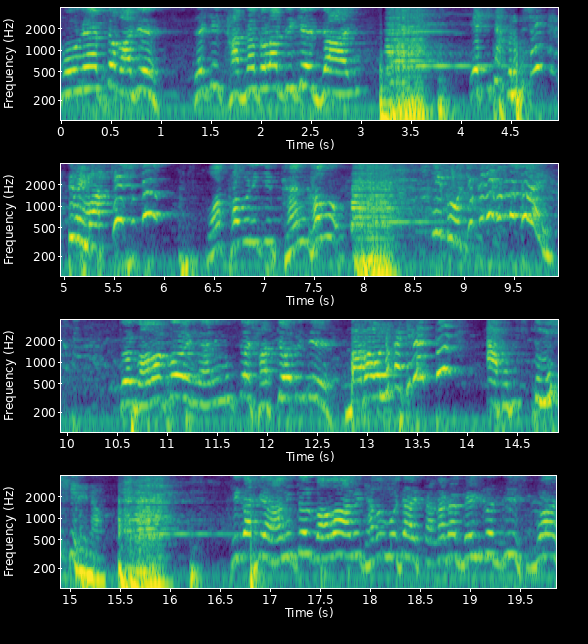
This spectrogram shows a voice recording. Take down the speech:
পৌনে একটা বাজে। দেখি খাজনা তোলার দিকে যাই। এ কি ঠাকুর মশাই তুমি মদ খেয়ে এসেছ? মদ খাব নাকি ফ্যান খাব? কি বলছো কি ঠাকুর মশাই? তোর বাবা কই? নানি মুখটা সাথে হবে যে। বাবা অন্য কাছে ব্যস্ত? আপাতত তুমি সেরে নাও। ঠিক আছে আমি তোর বাবা আমি ঠাকুর মশাই টাকাটা বেশ করে দিস বল।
